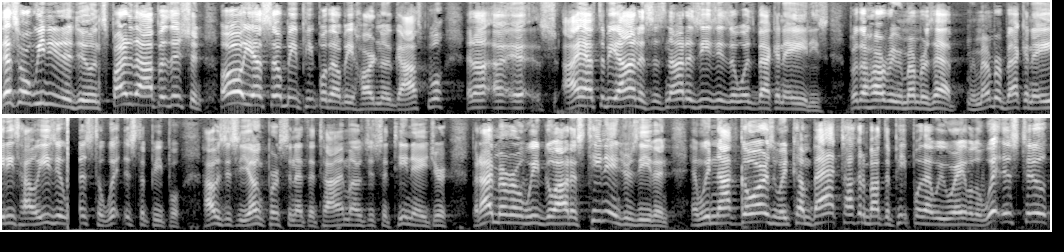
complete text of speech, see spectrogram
That's what we need to do in spite of the opposition. Oh, yes, there'll be people that'll be hardened to the gospel. And I, I, I, have to be honest, it's not as easy as it was back in the 80s. Brother Harvey remembers that. Remember back in the 80s how easy it was to witness to people? I was just a young person at the time, I was just a teenager. But I remember we'd go out as teenagers even, and we'd knock doors and we'd come back talking about the people that we were able to witness to.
